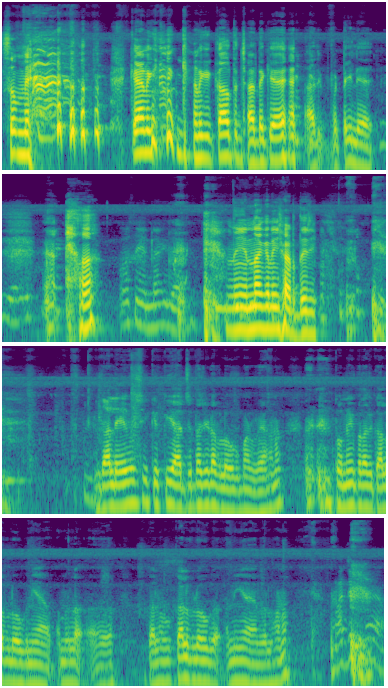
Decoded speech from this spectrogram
ਸੋ ਮੈਂ ਕਹਿਣਗੇ ਕਹਿਣਗੇ ਕੱਲ ਤੋਂ ਛੱਡ ਕੇ ਆਏ ਅੱਜ ਪੁੱਟੀ ਲਿਆ ਹਾਂ? ਉਹ ਸੇ ਇੰਨਾ ਕੀ ਜਾਏ ਨਹੀਂ ਇੰਨਾ ਕਿ ਨਹੀਂ ਛੱਡਦੇ ਜੀ। ਗੱਲ ਇਹ ਸੀ ਕਿਉਂਕਿ ਅੱਜ ਦਾ ਜਿਹੜਾ ਵਲੌਗ ਬਣ ਰਿਹਾ ਹਨਾ? ਤੁਹਾਨੂੰ ਵੀ ਪਤਾ ਵੀ ਕੱਲ ਵਲੌਗ ਨਹੀਂ ਆਇਆ। ਮਤਲਬ ਕੱਲ ਨੂੰ ਕੱਲ ਵਲੌਗ ਨਹੀਂ ਆਇਆ ਮਤਲਬ ਹਨਾ? ਅੱਜ ਆਇਆ।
